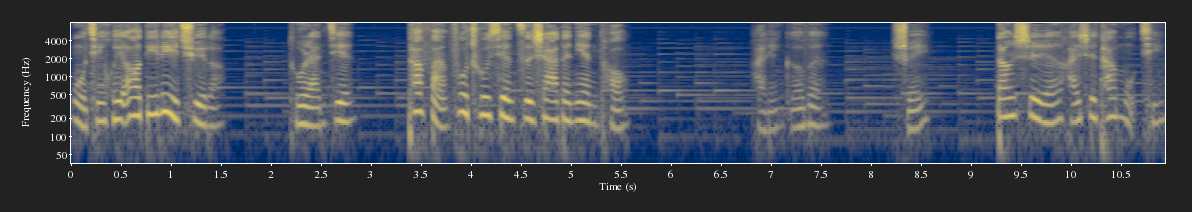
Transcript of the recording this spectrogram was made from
母亲回奥地利去了。突然间，他反复出现自杀的念头。”海灵格问：“谁？当事人还是他母亲？”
